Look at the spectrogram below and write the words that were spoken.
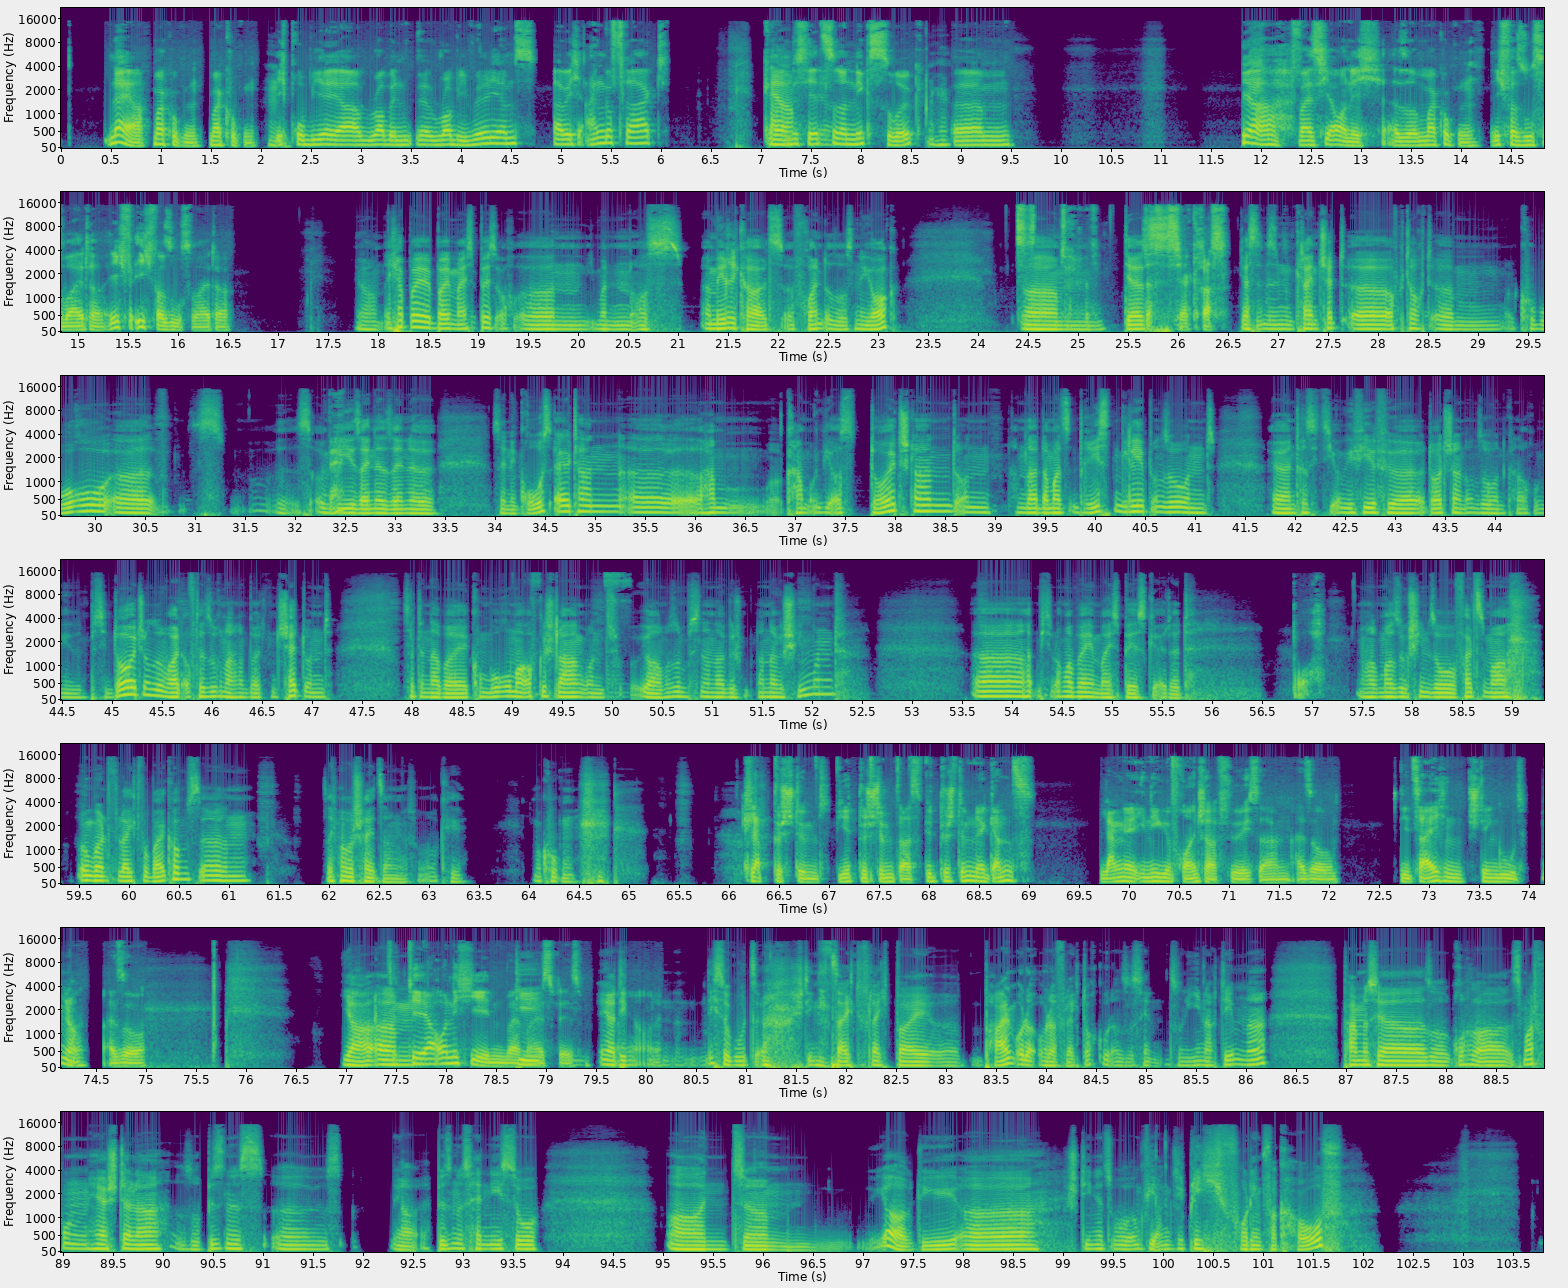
naja, mal gucken, mal gucken. Hm. Ich probiere ja Robin, äh, Robbie Williams, habe ich angefragt. Kam Ja. bis jetzt noch nichts zurück. Okay. Ähm, ja, weiß ich auch nicht. Also mal gucken. Ich versuch's weiter. Ich, ich versuch's weiter. Ja, ich habe bei, bei MySpace auch äh, jemanden aus Amerika als äh, Freund, also aus New York. Ähm, der ist, Das ist ja krass. der ist in diesem kleinen Chat äh, aufgetaucht. Ähm, Koboro äh, ist, ist irgendwie seine seine seine Großeltern äh, haben kamen irgendwie aus Deutschland und haben da damals in Dresden gelebt und so und er interessiert sich irgendwie viel für Deutschland und so und kann auch irgendwie ein bisschen Deutsch und so, war halt auf der Suche nach einem deutschen Chat und das hat dann da bei Komoro mal aufgeschlagen und ja, so ein bisschen aneinander, gesch aneinander geschrieben und äh, hat mich dann auch mal bei MySpace geedit. Boah. Und hat mal so geschrieben, so, falls du mal irgendwann vielleicht vorbeikommst, äh, dann soll ich mal Bescheid sagen. So, okay. Mal gucken. Klappt bestimmt. Wird bestimmt was. Wird bestimmt eine ganz lange innige Freundschaft, würde ich sagen. Also die Zeichen stehen gut. Ja. ne? Also Ja, ähm, akzeptiere ja auch nicht jeden bei die- MySpace. ja, die Ja, nicht so gut äh, stehen die Zeichen vielleicht bei äh, Palm oder oder vielleicht doch gut, also ja so je nachdem, ne? Palm ist ja so ein großer Smartphone-Hersteller, so Business, äh, ja, Business-Handys so. Und ähm, ja, die äh, stehen jetzt irgendwie angeblich vor dem Verkauf.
